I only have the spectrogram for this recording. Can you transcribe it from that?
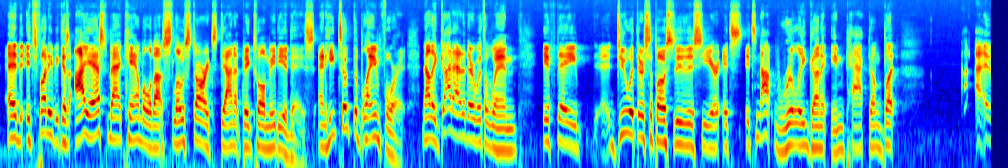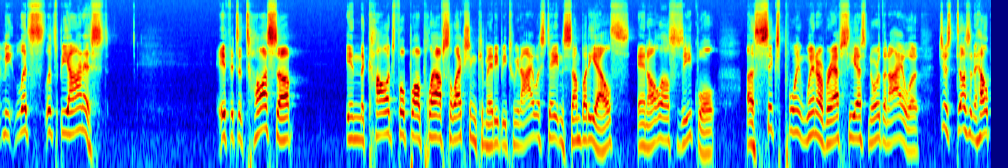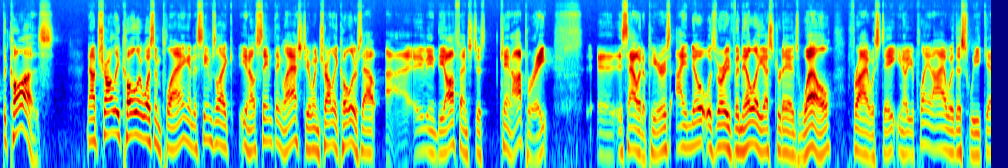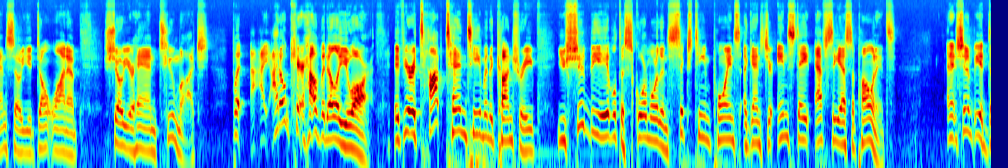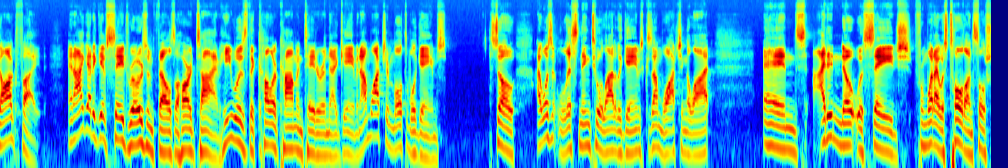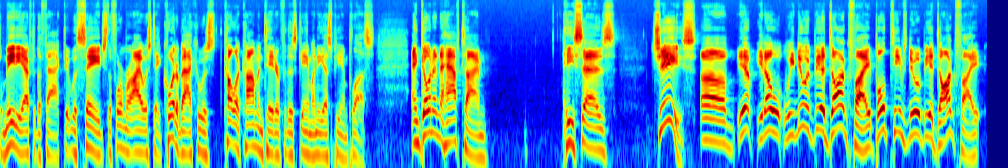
And it's funny because I asked Matt Campbell about slow starts down at Big 12 Media Days, and he took the blame for it. Now, they got out of there with a win. If they uh, do what they're supposed to do this year, it's it's not really going to impact them. But I mean, let's let's be honest. If it's a toss up, in the college football playoff selection committee between Iowa State and somebody else, and all else is equal, a six point win over FCS Northern Iowa just doesn't help the cause. Now, Charlie Kolar wasn't playing, and it seems like, you know, same thing last year when Charlie Kolar's out. I mean, the offense just can't operate, uh, is how it appears. I know it was very vanilla yesterday as well for Iowa State. You know, you're playing Iowa this weekend, so you don't want to show your hand too much. But I, I don't care how vanilla you are. If you're a top 10 team in the country, you should be able to score more than 16 points against your in state FCS opponent. And it shouldn't be a dogfight. And I got to give Sage Rosenfels a hard time. He was the color commentator in that game. And I'm watching multiple games. So I wasn't listening to a lot of the games because I'm watching a lot. And I didn't know it was Sage. From what I was told on social media after the fact, it was Sage, the former Iowa State quarterback, who was color commentator for this game on ESPN Plus. And going into halftime, he says, "Geez, uh, yep, you know, we knew it'd be a dogfight. Both teams knew it'd be a dogfight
